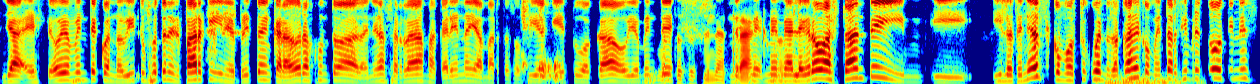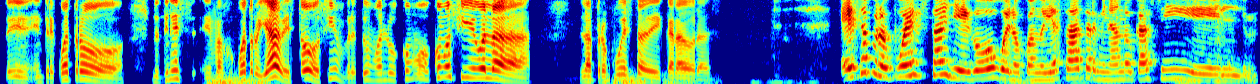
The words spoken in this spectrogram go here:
Ya, este, obviamente cuando vi tu foto en el parque y en el proyecto de encaradoras junto a Daniela Ferradas, Macarena y a Marta Sofía, que estuvo acá, obviamente me, me- me alegró bastante y, y- y lo tenías como tú, bueno, lo acabas de comentar, siempre todo tienes eh, entre cuatro, lo tienes eh, bajo cuatro llaves, todo siempre, tú, Malú. ¿Cómo, cómo así llegó la, la propuesta de Encaradoras? Esa propuesta llegó, bueno, cuando ya estaba terminando casi el,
